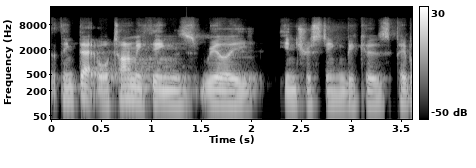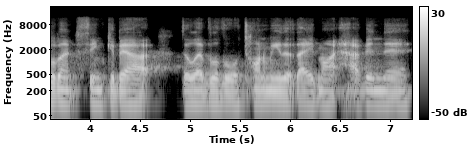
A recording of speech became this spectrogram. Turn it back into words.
I think that autonomy thing's really interesting because people don't think about the level of autonomy that they might have in their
